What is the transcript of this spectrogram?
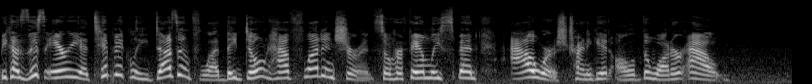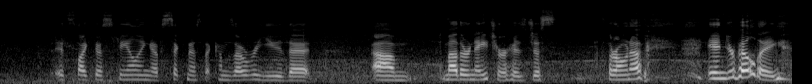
because this area typically doesn't flood. They don't have flood insurance. So her family spent hours trying to get all of the water out. It's like this feeling of sickness that comes over you that um, Mother Nature has just thrown up in your building.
